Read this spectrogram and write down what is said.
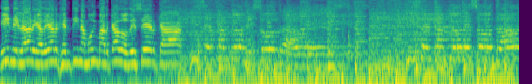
en el área de Argentina muy marcados de cerca. Y ser campeones otra vez. Otra vez.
